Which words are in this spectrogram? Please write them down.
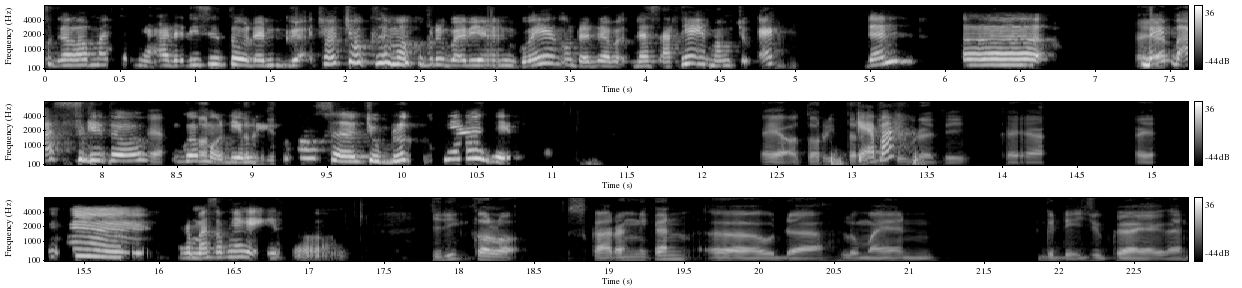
segala macam yang ada di situ dan gak cocok sama kepribadian gue yang udah dasarnya emang cuek dan uh, bebas gitu. gue mau diem gitu. sejubluknya gitu. Kayak otoriter kayak gitu berarti. Kayak kayak mm, termasuknya kayak gitu. Jadi kalau sekarang ini kan uh, udah lumayan gede juga ya kan.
